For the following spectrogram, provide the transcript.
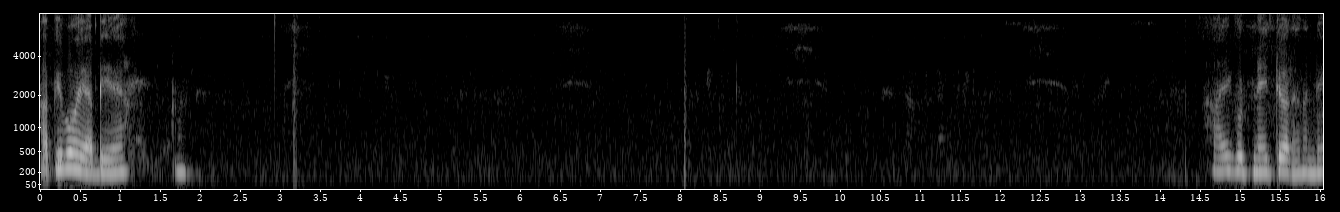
അബി പോയ അബിയെ? ഹായ് ഗുഡ് നൈറ്റ് പറയുന്നുണ്ട്.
